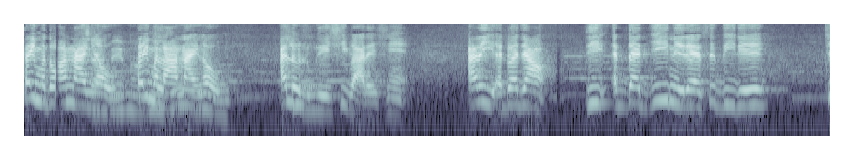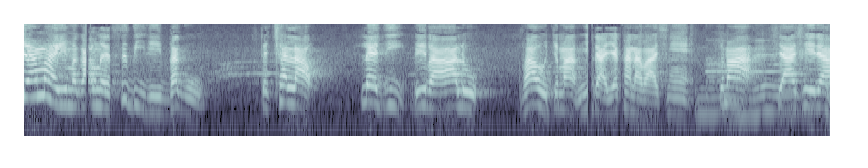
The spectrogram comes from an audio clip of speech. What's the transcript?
တိတ်မသွားနိုင်တော့ဘူးတိတ်မလာနိုင်တော့ဘူးအဲ့လိုလူတွေရှိပါတယ်ရှင်အဲ့ဒီအတွက်ကြောင့်ဒီအသက်ကြီးနေတဲ့စစ်တီတွေကျမ်းမာရေးမကောင်းတဲ့စစ်တီတွေဘက်ကိုတစ်ချက်လောက်လှည့်ကြည့်ပေးပါလို့ဘာကိုကျမမေတ္တာရက်ခံတာပါရှင်ကျမရှားရှည်တာ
